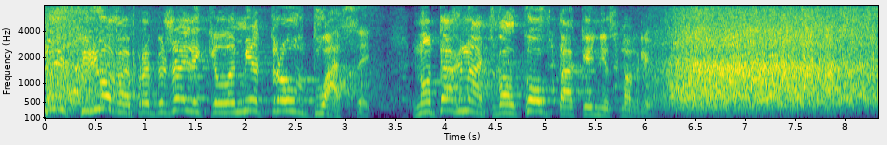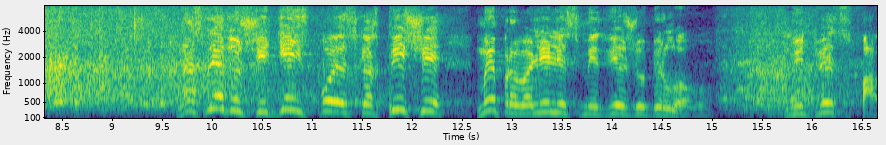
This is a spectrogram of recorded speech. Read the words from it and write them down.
Мы с Серегой пробежали километров 20, но догнать волков так и не смогли. На следующий день в поисках пищи мы провалились в медвежью берлогу. Медведь спал.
